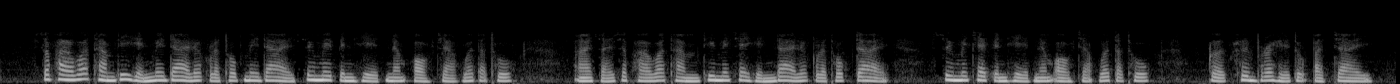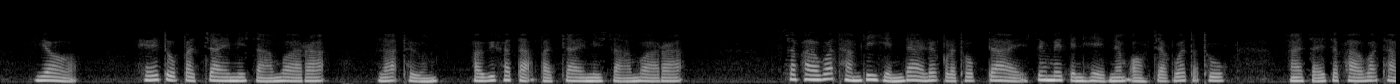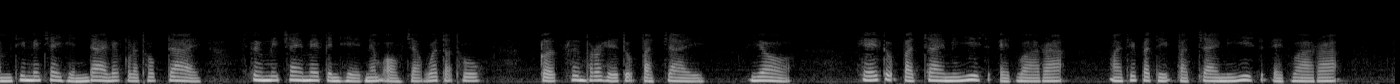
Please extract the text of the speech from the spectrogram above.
สภาวธรรมที่เห็นไม่ได้และกระทบไม่ได้ ซึ่งไม่เป็นเหตุนำออกจากวัตทุกข์ อาศัยสภาวธรรมที่ไม่ใช่เห็นได้และกระทบได้ ซึ่งไม่ใช่เป็นเหตุนำออกจากวัตทุกข์เกิดขึ้นเพราะเหตุปัจจัย ย่อ เหตุปัจจัยมีสามวาระ ละถึง อวิคตะปัจจัยมีสามวาระ สภาวธรรมที่เห็นได้และกระทบได้ ซึ่งไม่เป็นเหตุนำออกจากวัตทุกข์อาศัยสภาวธรรมที่ไม่ใช่เห็นได้และกระทบได้ ซึ่งไม่ใช่ไม่เป็นเหตุนำออกจากวัตทุกข์เกิดขึ้นเพราะเหตุปัจจัย ย่อ เหตุปัจจัยมียี่สิบเอ็ดวาระ อธิปติปัจจัยมียี่สิบเอ็ดวาระ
